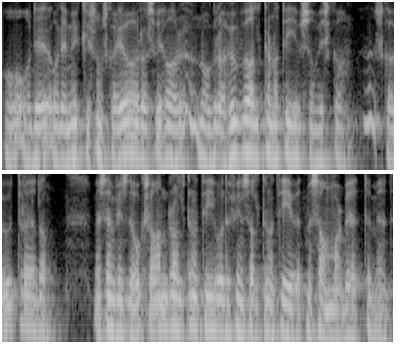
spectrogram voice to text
Och, och, det, och det är mycket som ska göras. Vi har några huvudalternativ som vi ska, ska utreda. Men sen finns det också andra alternativ och det finns alternativet med samarbete med,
